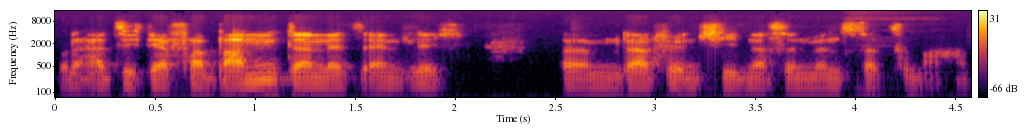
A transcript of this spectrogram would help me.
oder hat sich der Verband dann letztendlich ähm, dafür entschieden, das in Münster zu machen.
